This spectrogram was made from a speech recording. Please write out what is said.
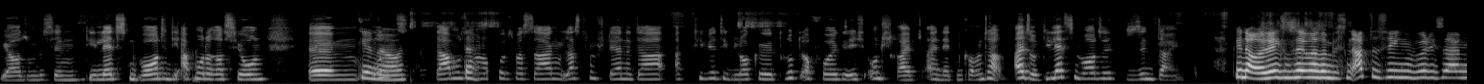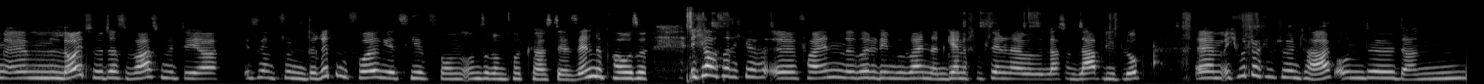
ja, so ein bisschen die letzten Worte, die Abmoderation. Ähm, Genau. Und da muss ich Das- auch noch kurz was sagen. Lasst fünf Sterne da, aktiviert die Glocke, drückt auf Folge ich und schreibt einen netten Kommentar. Also, die letzten Worte sind dein. Genau, wir wechseln uns ja immer so ein bisschen ab, deswegen würde ich sagen, ähm, Leute, das war's mit der insgesamt schon dritten Folge jetzt hier von unserem Podcast der Sendepause. Ich hoffe, es hat euch gefallen. Sollte dem so sein, dann gerne 5 Sterne lassen und blub. Ähm, ich wünsche euch einen schönen Tag und äh, dann,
